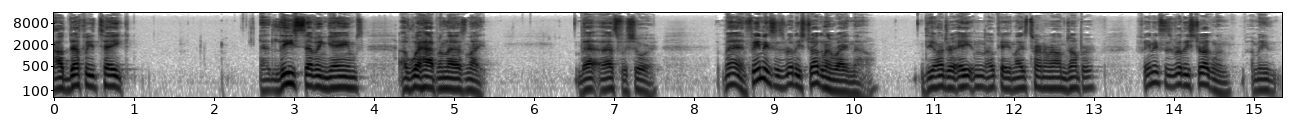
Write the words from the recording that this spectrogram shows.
I'll definitely take at least seven games of what happened last night. That that's for sure. Man, Phoenix is really struggling right now. DeAndre Ayton, okay, nice turnaround jumper. Phoenix is really struggling. I mean,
